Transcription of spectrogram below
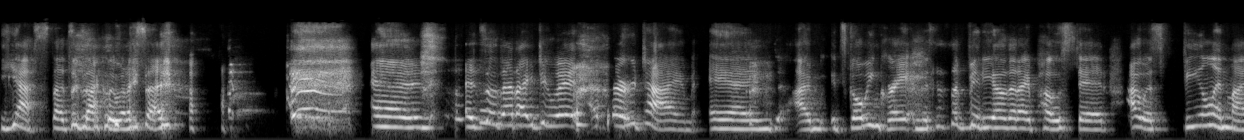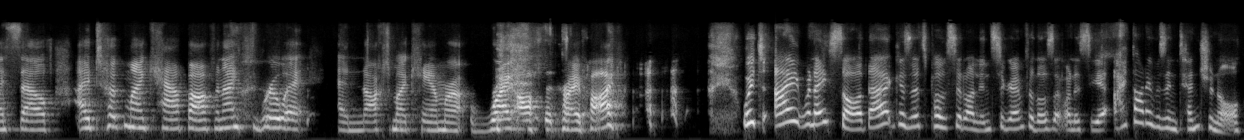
yes, that's exactly what I said. and and so then I do it a third time and I'm it's going great and this is the video that I posted I was feeling myself I took my cap off and I threw it and knocked my camera right off the tripod which I when I saw that cuz it's posted on Instagram for those that want to see it I thought it was intentional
